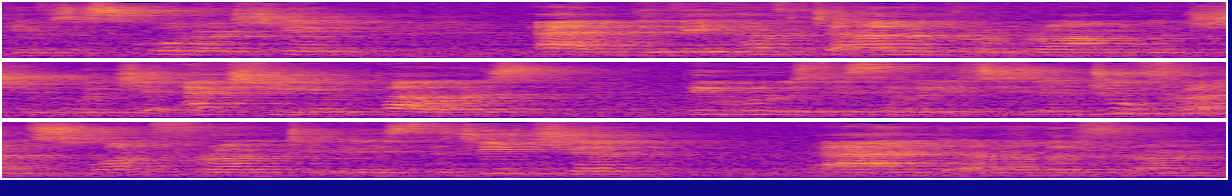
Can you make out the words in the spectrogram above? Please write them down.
gives a scholarship, and they have Ta'ala program which, which actually empowers people with disabilities in two fronts. One front is the teacher, and another front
